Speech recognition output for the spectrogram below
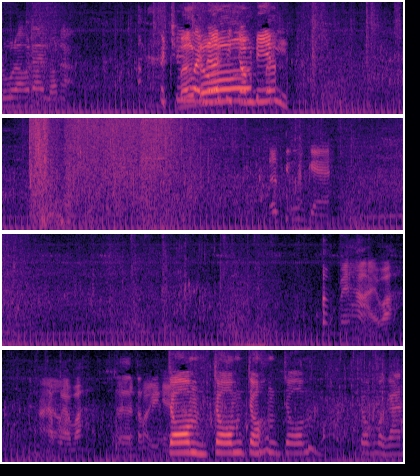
รู้แล้วว่าได้รถอะ ช่วยเนิร์ดที่จมดินเนิร์ดพี่อุ้มแก ไม่หายวะทำไงวะเออ ต้องวิ่งจมจมจมจมจมเหมือนกัน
